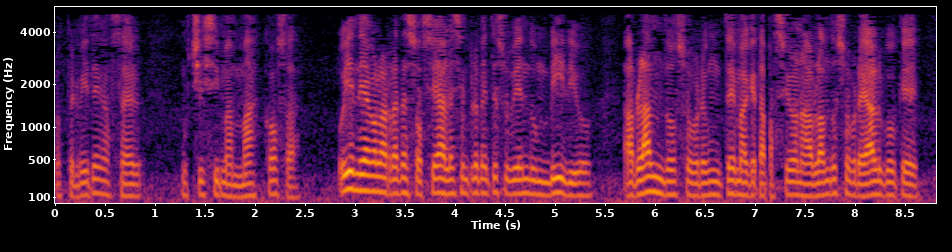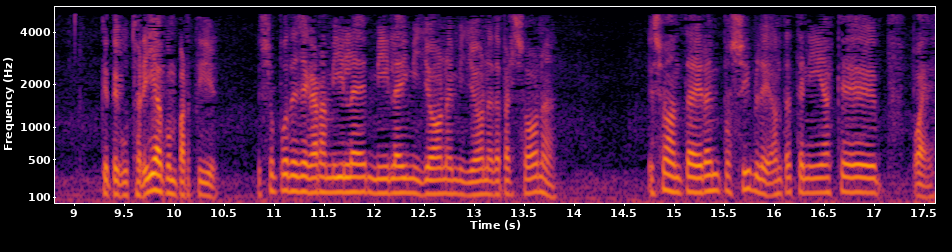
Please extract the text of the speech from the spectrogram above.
nos permiten hacer muchísimas más cosas. Hoy en día con las redes sociales, simplemente subiendo un vídeo, hablando sobre un tema que te apasiona, hablando sobre algo que, que te gustaría compartir, eso puede llegar a miles, miles y millones, millones de personas. Eso antes era imposible, antes tenías que, pues,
